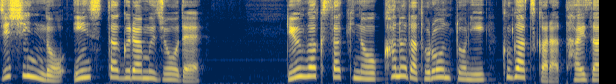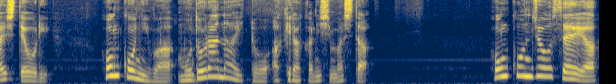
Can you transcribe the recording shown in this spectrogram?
自身のインスタグラム上で、留学先のカナダ・トロントに9月から滞在しており、香港には戻らないと明らかにしました。香港情勢や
